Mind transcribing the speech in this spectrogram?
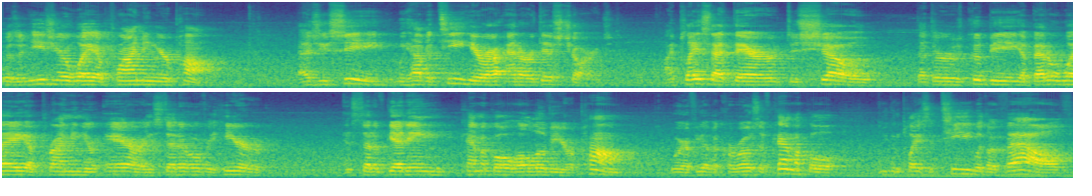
there's an easier way of priming your pump. As you see, we have a T here at our discharge. I place that there to show that there could be a better way of priming your air instead of over here, instead of getting chemical all over your pump, where if you have a corrosive chemical, you can place a T with a valve,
